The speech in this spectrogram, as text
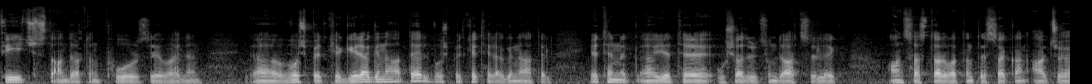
Fitch, Standard & Poor's եւ այլն ոչ պետք է գերագնահատել, ոչ պետք է թերագնահատել։ Եթե եթե ուշադրություն դարձրել եք անցած տարվա տնտեսական աճը,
